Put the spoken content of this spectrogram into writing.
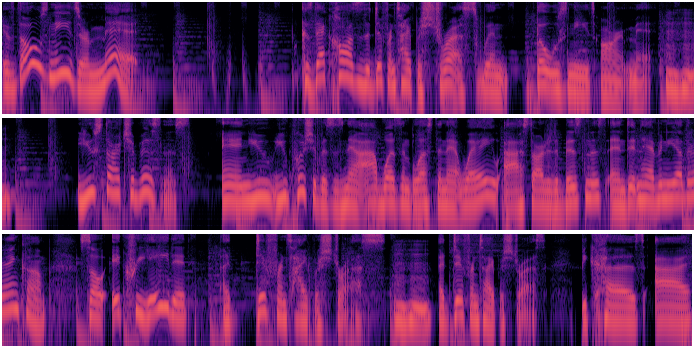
If those needs are met, because that causes a different type of stress when those needs aren't met. Mm-hmm. You start your business and you you push your business. Now I wasn't blessed in that way. I started a business and didn't have any other income, so it created a different type of stress. Mm-hmm. A different type of stress because I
